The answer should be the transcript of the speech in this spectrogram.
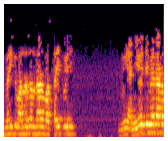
ഇവനിക്ക് വന്നത് എന്താണ് പോയി. ഈ അനുയോജ്യമേതാണ്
